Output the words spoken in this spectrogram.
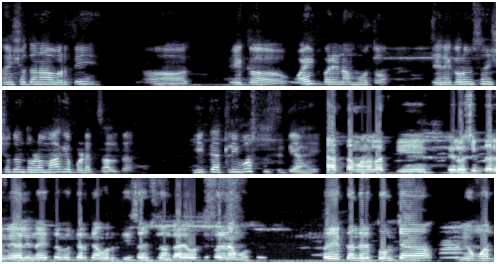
संशोधनावरती एक वाईट परिणाम होतो. जेणेकरून संशोधन थोडं मागे पडत चालतं. ही त्यातली वस्तुस्थिती आहे. आता म्हणालात की फेलोशिप जर मिळाली नाही तर विद्यार्थ्यांवरती संशोधन कार्यावरती परिणाम होतो. तर एकंदरीत तुमच्या जीवन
